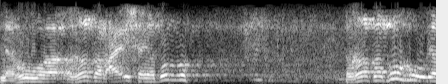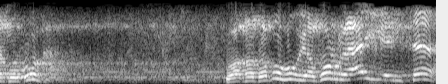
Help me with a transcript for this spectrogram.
لهو غضب عائشة يضره؟ غضبه يضرها. وغضبه يضر أي إنسان.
